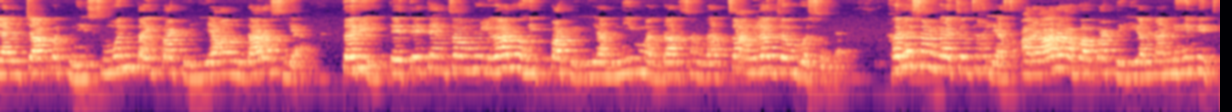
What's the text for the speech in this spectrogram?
यांच्या पत्नी सुमनताई पाटील या आमदार असल्या तरी तेथे त्यांचा मुलगा रोहित पाटील यांनी मतदारसंघात चांगला जम बसवला. खरं सांगायचं झाल्यास आर आर आबा पाटील यांना नेहमीच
